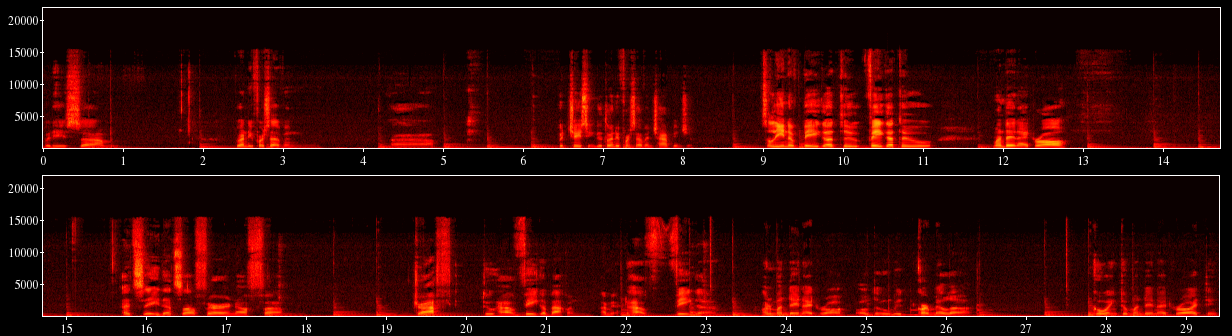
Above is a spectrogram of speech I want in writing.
with his 24/7 um, uh, with chasing the 24/7 championship. Zelina Vega to Vega to Monday Night Raw. I'd say that's a fair enough um, draft to have Vega back on. I mean, to have Vega on Monday Night Raw. Although with Carmella going to Monday Night Raw, I think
